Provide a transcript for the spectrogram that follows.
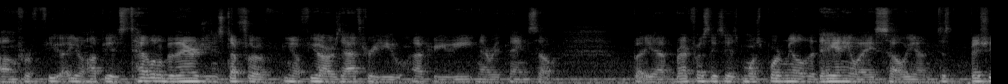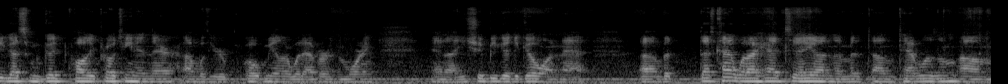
um, for a few, you know, help you just have a little bit of energy and stuff for you know a few hours after you after you eat and everything. So, but yeah, breakfast they say is most important meal of the day anyway. So you know, just make sure you got some good quality protein in there um, with your oatmeal or whatever in the morning, and uh, you should be good to go on that. Um, but that's kind of what I had today on the on metabolism um,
